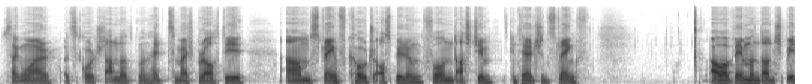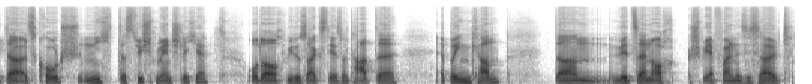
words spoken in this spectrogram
sagen wir mal als Goldstandard. Man hat zum Beispiel auch die ähm, Strength Coach Ausbildung von Das Gym, Intelligent Strength. Aber wenn man dann später als Coach nicht das Zwischenmenschliche oder auch, wie du sagst, die Resultate erbringen kann, dann wird es einem auch schwerfallen. Es ist halt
